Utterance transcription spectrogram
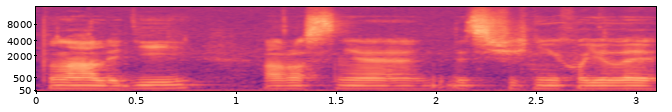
plná lidí a vlastně vždycky všichni chodili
